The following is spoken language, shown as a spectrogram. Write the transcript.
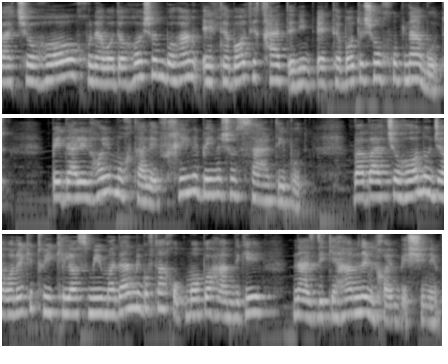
بچه ها خانواده هاشون با هم ارتباط قد یعنی ارتباطشون خوب نبود. به دلیل های مختلف خیلی بینشون سردی بود. و بچه ها نوجوانایی که توی کلاس می اومدن می خب ما با همدیگه نزدیک هم نمی‌خوایم بشینیم.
